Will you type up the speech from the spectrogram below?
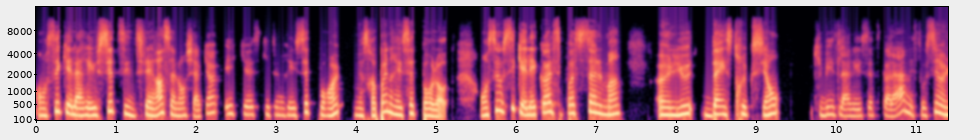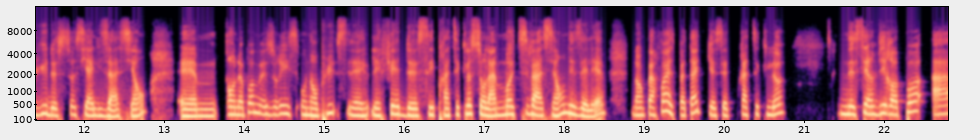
on sait que la réussite, c'est différent selon chacun et que ce qui est une réussite pour un ne sera pas une réussite pour l'autre. On sait aussi que l'école, c'est pas seulement un lieu d'instruction qui vise la réussite scolaire, mais c'est aussi un lieu de socialisation. on n'a pas mesuré non plus l'effet de ces pratiques-là sur la motivation des élèves. Donc, parfois, peut-être que cette pratique-là ne servira pas à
